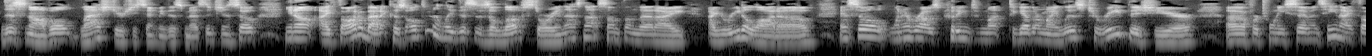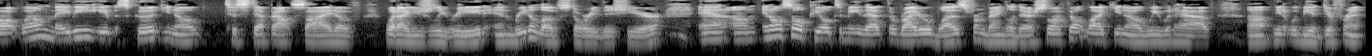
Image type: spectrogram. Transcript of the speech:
this novel. Last year, she sent me this message, and so you know, I thought about it because ultimately, this is a love story, and that's not something that I I read a lot of. And so, whenever I was putting together my list to read this year uh, for 2017, I thought, well, maybe it was good, you know, to step outside of what I usually read and read a love story this year. And um, it also appealed to me that the writer was from Bangladesh, so I felt like you know we would have uh, you know it would be a different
